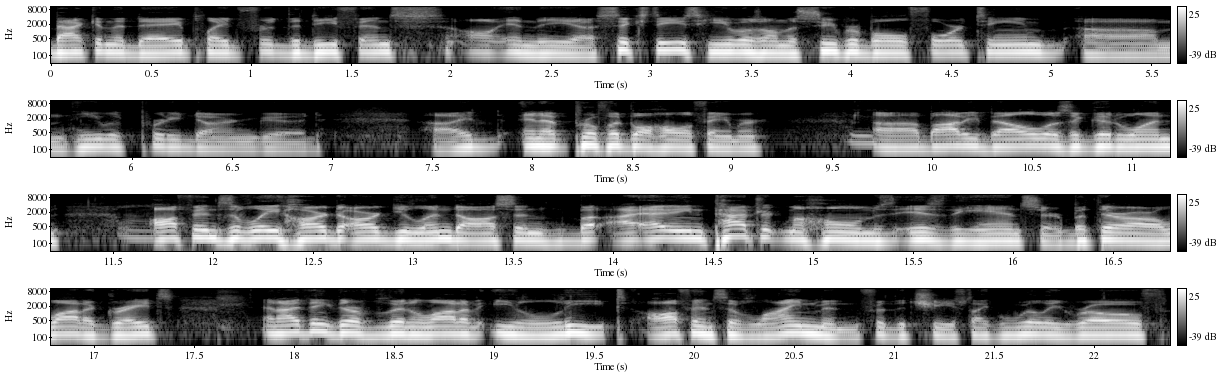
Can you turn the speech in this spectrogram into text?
back in the day, played for the defense uh, in the uh, '60s. He was on the Super Bowl four team. Um, he was pretty darn good, uh, and a Pro Football Hall of Famer. Uh, Bobby Bell was a good one. Offensively, hard to argue Len Dawson, but I, I mean Patrick Mahomes is the answer. But there are a lot of greats, and I think there have been a lot of elite offensive linemen for the Chiefs, like Willie Roaf,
